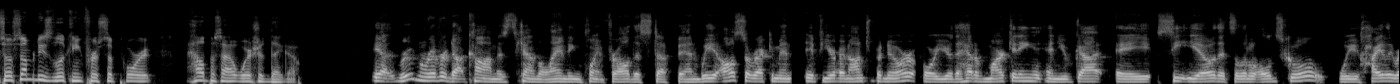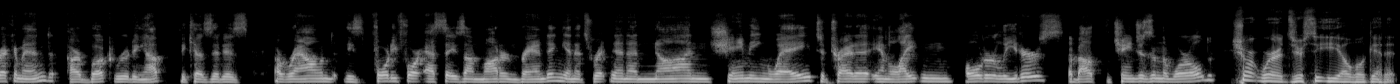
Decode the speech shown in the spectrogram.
So if somebody's looking for support, help us out. Where should they go? Yeah, rootandriver.com is kind of the landing point for all this stuff, Ben. We also recommend if you're an entrepreneur or you're the head of marketing and you've got a CEO that's a little old school, we highly recommend our book, Rooting Up, because it is around these 44 essays on modern branding, and it's written in a non shaming way to try to enlighten older leaders about the changes in the world. Short words, your CEO will get it.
